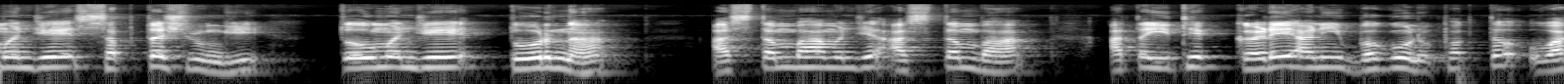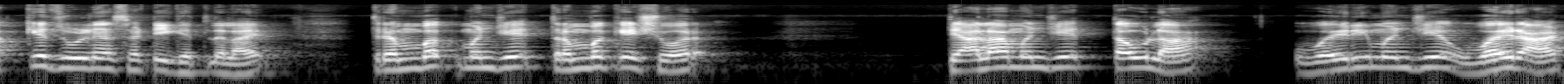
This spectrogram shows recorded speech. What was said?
म्हणजे सप्तशृंगी तो म्हणजे तोरणा अस्तंभा म्हणजे अस्तंभा. आता इथे कडे आणि बघून फक्त वाक्य जुळण्यासाठी घेतलेलं आहे. त्र्यंबक म्हणजे त्र्यंबकेश्वर त्याला म्हणजे तौला वैरी म्हणजे वैराट.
